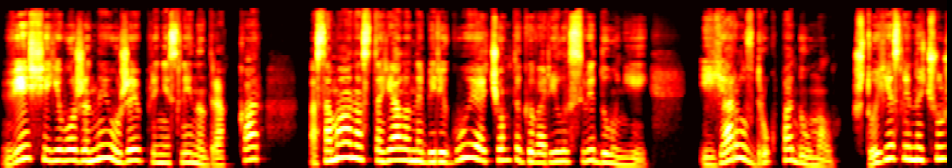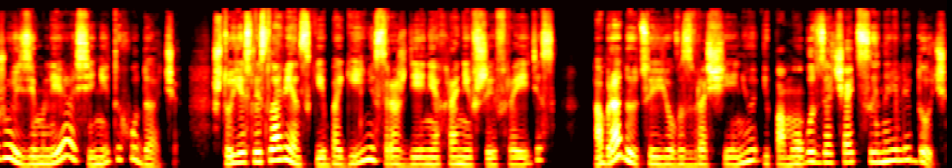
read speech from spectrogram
Вещи его жены уже принесли на Драккар, а сама она стояла на берегу и о чем-то говорила с ведуньей — И Ярл вдруг подумал, что если на чужой земле осенит их удача, что если славянские богини, с рождения хранившие Фрейдис, обрадуются ее возвращению и помогут зачать сына или дочь.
